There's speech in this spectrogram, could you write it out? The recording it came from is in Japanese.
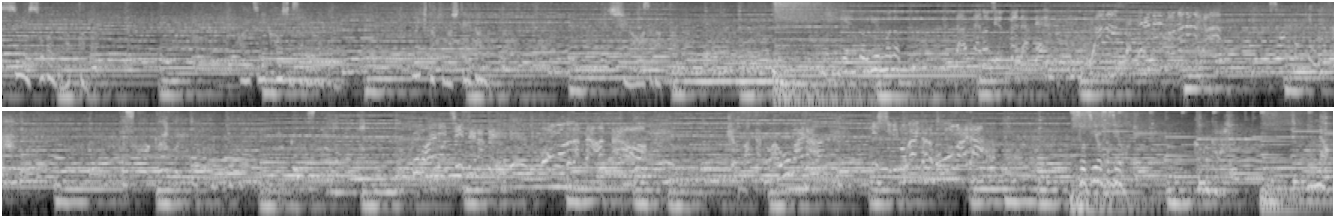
すぐそばにあったんだ。あいつに感謝されるだけで生きた気がしていたんだ。幸せだったんだ。人間というものたったの10分だって。卒業させよう。ここから。みんなを。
